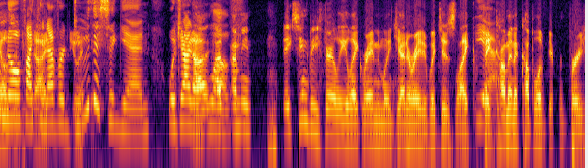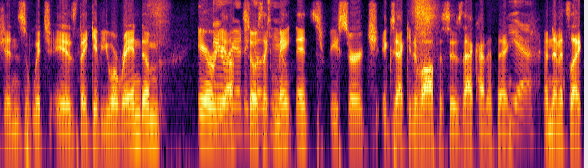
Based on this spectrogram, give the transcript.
don't know if I can ever do this again, which I Uh, don't love. I, I mean, they seem to be fairly like randomly generated, which is like they come in a couple of different versions, which is they give you a random area, Area so it's like to. maintenance, research, executive offices, that kind of thing. yeah, and then it's like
